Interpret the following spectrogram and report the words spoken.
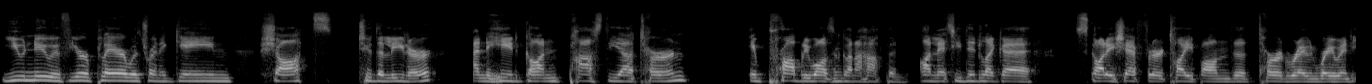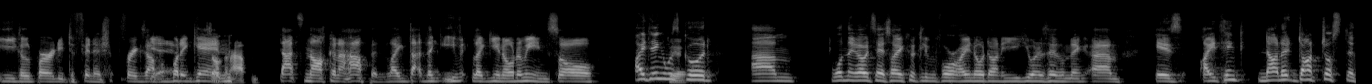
you knew if your player was trying to gain shots to the leader and he had gone past the uh, turn, it probably wasn't going to happen unless he did like a Scotty Scheffler type on the third round where he went eagle birdie to finish, for example. Yeah, but again, can that's not going to happen. Like that, like even like you know what I mean. So I think it was Yeah. good. Um, one thing I would say, sorry, quickly before I know Donnie, you, you want to say something. Um, is I think not a, not just the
